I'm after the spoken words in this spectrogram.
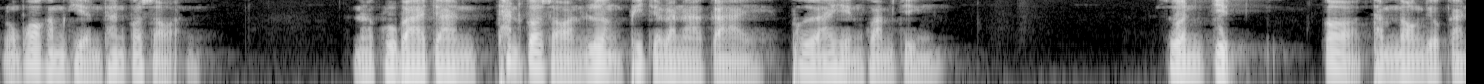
หลวงพ่อคำเขียนท่านก็สอนนะครูบาอาจารย์ท่านก็สอนเรื่องพิจารณากายเพื่อให้เห็นความจริง ส่วนจิตก็ทำนองเดียวกัน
